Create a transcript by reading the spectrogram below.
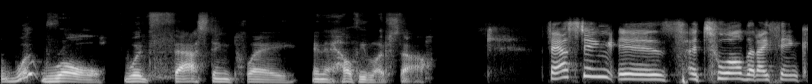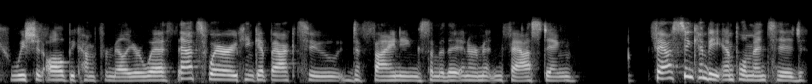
What role would fasting play in a healthy lifestyle? Fasting is a tool that I think we should all become familiar with. That's where you can get back to defining some of the intermittent fasting. Fasting can be implemented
